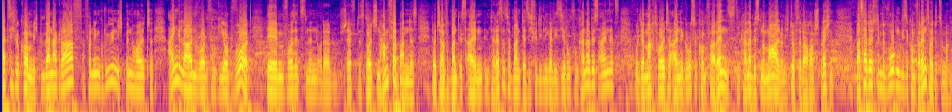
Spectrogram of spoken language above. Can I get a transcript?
Herzlich willkommen. Ich bin Werner Graf von den Grünen. Ich bin heute eingeladen worden von Georg Wurth, dem Vorsitzenden oder Chef des Deutschen Hanfverbandes. Der Deutsche Hanfverband ist ein Interessensverband, der sich für die Legalisierung von Cannabis einsetzt und der macht heute eine große Konferenz, die Cannabis Normal und ich durfte da auch sprechen. Was hat euch denn bewogen, diese Konferenz heute zu machen?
